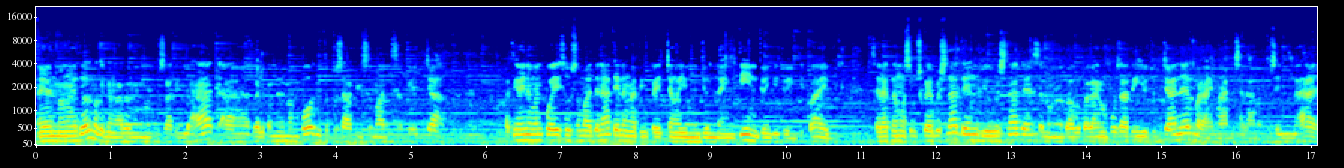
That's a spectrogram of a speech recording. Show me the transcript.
Ayan mga idol, magandang araw na naman po sa ating lahat. At welcome na naman po dito po sa ating sumada sa petsa. At ngayon naman po ay susumada natin ang ating petsa ngayong June 19, 2025. Sa lahat ng mga subscribers natin, viewers natin, sa mga bago pa lamang po sa ating YouTube channel, maraming maraming salamat po sa inyong lahat.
